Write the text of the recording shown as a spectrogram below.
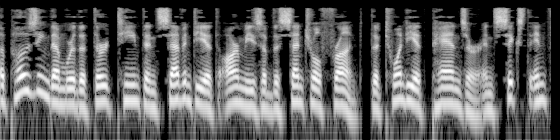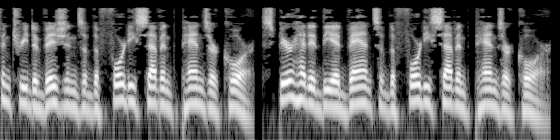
Opposing them were the 13th and 70th Armies of the Central Front, the 20th Panzer and 6th Infantry Divisions of the 47th Panzer Corps, spearheaded the advance of the 47th Panzer Corps.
